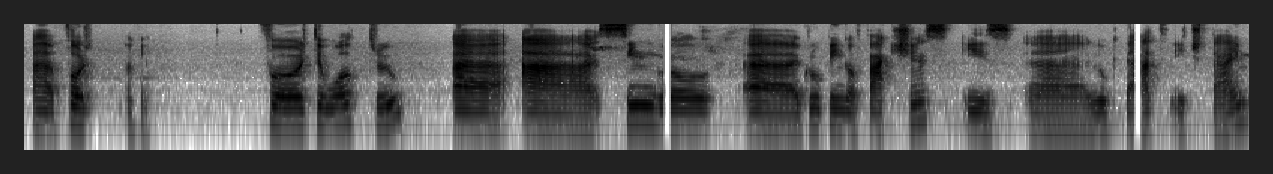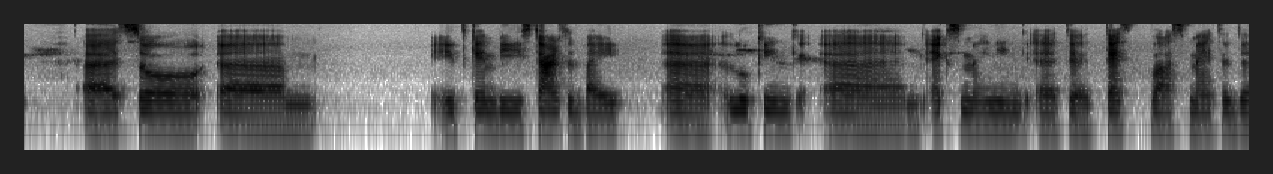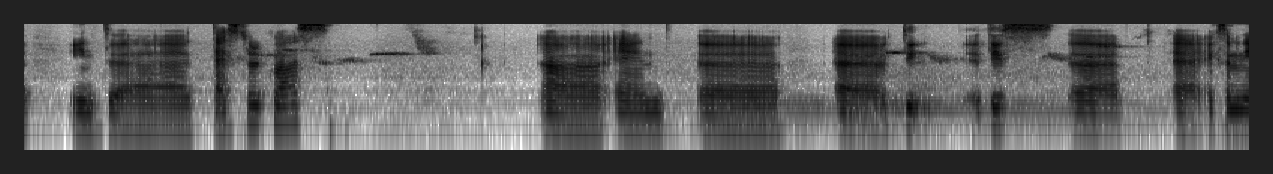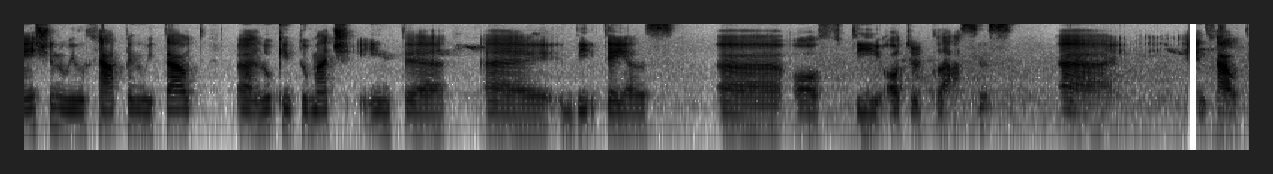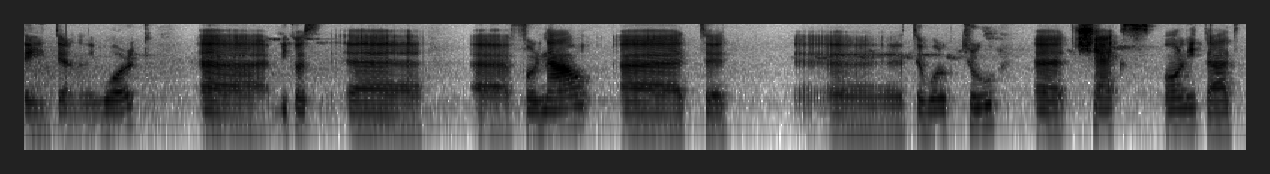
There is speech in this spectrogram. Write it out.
Uh, for, okay. For the walkthrough, uh, a single uh, grouping of actions is uh, looked at each time. Uh, so um, it can be started by uh, looking, um, examining the test plus method in the tester class. Uh, and uh, uh, this examination will happen without looking too much into details of the other classes and how they internally work uh, because uh, uh, for now to, to work through checks only that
